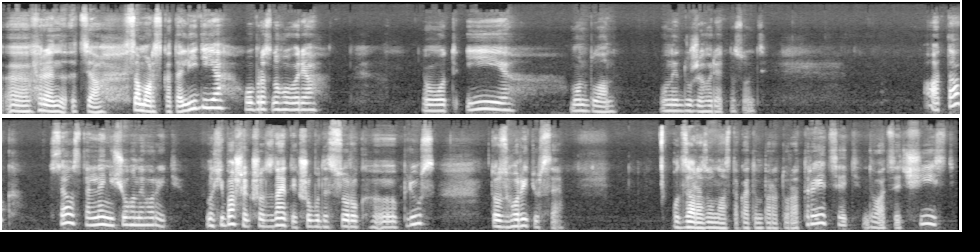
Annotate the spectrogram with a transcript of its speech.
е, ця Самарська та Лідія, образно говоря. От, і Монблан. Вони дуже горять на сонці. А так, все остальне нічого не горить. Ну, хіба що, якщо, знаєте, якщо буде 40 е, плюс, то згорить усе. От зараз у нас така температура 30, 26.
